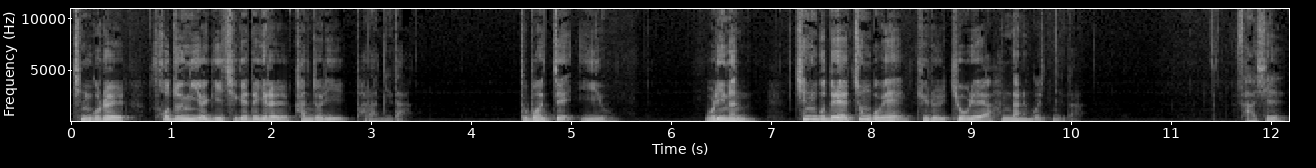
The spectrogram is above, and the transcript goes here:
친구를 소중히 여기시게 되기를 간절히 바랍니다. 두 번째 이유. 우리는 친구들의 충고에 귀를 기울여야 한다는 것입니다. 사실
